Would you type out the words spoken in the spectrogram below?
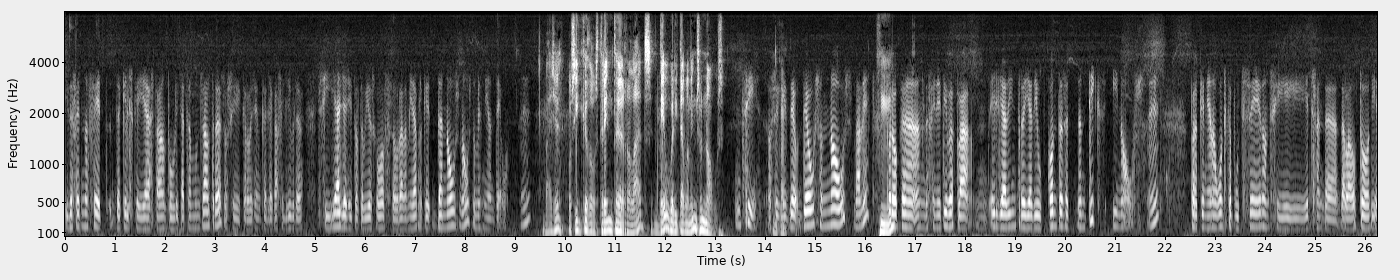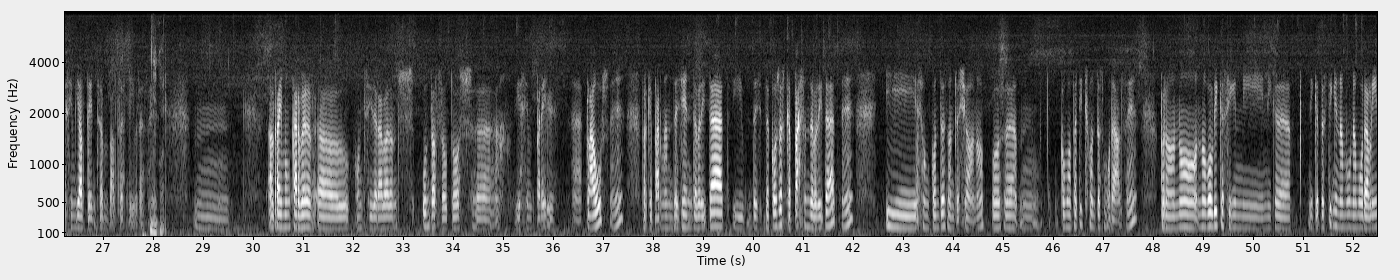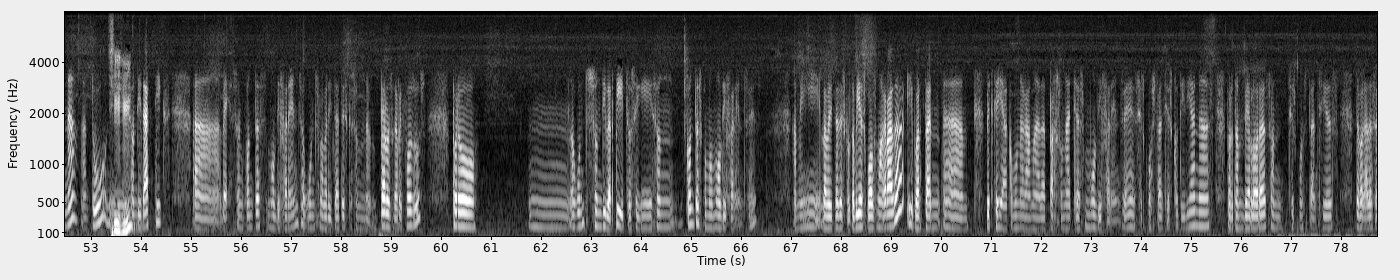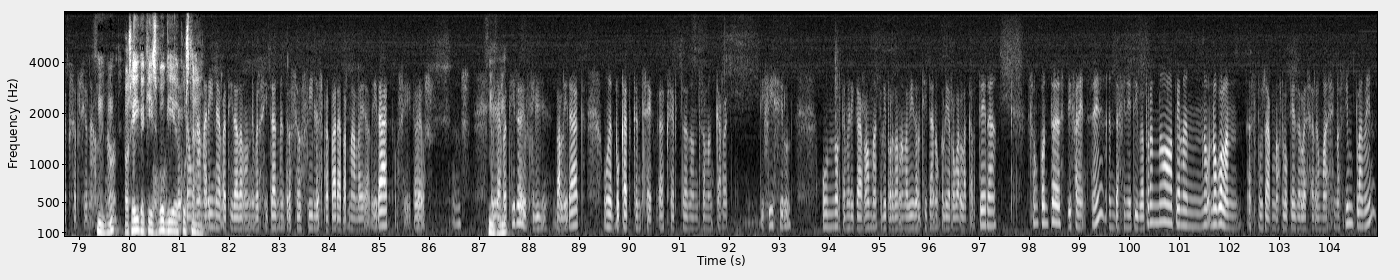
I de fet n'ha fet d'aquells que ja estaven publicats amb uns altres, o sigui que la gent que li agafi el llibre, si ja ha llegit el Tobias Golf, s'haurà de mirar, perquè de nous nous només n'hi ha 10. Eh? Vaja, o sigui que dels 30 relats, 10 veritablement són nous. Sí, o sigui, Ok. 10, 10 són nous, vale? Mm. però que en definitiva, clar, ell ja dintre ja diu contes antics i nous, eh? perquè n'hi ha alguns que potser, doncs, si ets fan de, de l'autor, diguéssim, ja el tens amb altres llibres. Eh? D'acord. Mm, el Raymond Carver el considerava doncs, un dels autors, eh, diguéssim, per ell eh, claus, eh? perquè parlen de gent de veritat i de, de coses que passen de veritat, eh? i són contes, doncs, això, no? Cosa, mm, com a petits contes morals, eh? però no, no vol dir que siguin ni, ni que, ni que t'estiguin amb una moralina a tu, ni, Mhm. ni són didàctics, Uh, bé, són contes molt diferents, alguns la veritat és que són pèl esgarrifosos, però alguns són divertits, o sigui, són contes com a molt diferents, eh? A mi la veritat és que el Tobias Wolf m'agrada i per tant eh, veig que hi ha com una gamma de personatges molt diferents, eh? circumstàncies quotidianes, però també alhora són circumstàncies de vegades excepcionals, Mm no? O sigui que qui es vulgui Des acostar... d'una marina retirada de la universitat mentre el seu fill es prepara per anar a l'Iraq, o sigui que veus, doncs, ella es Mhm. retira i el fill va a l'Iraq, un advocat que acce- accepta doncs, l'encàrrec difícil, un nord-americà a Roma que li perdona la vida al gitano que li ha robat la cartera. Són contes diferents, eh? en definitiva, però no apel·len, no, no volen exposar-nos el que és l'ésser humà, sinó simplement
